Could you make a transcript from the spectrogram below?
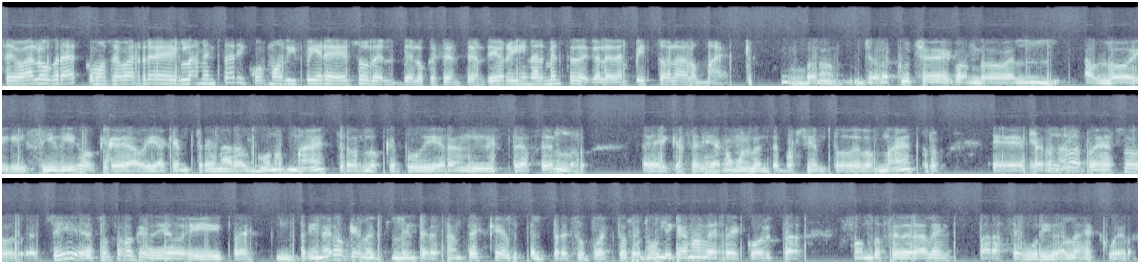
se va a lograr, cómo se va a reglamentar y cómo difiere eso de, lo que se entendió originalmente de que le den pistola a los maestros. Bueno, yo lo escuché cuando él habló y sí dijo que había que entrenar a algunos maestros, los que pudieran este, hacerlo, eh, que sería como el 20% de los maestros. Eh, pero nada, pues eso, sí, eso fue lo que dijo. Y pues primero que lo, interesante es que el, el presupuesto republicano le recorta fondos federales para seguridad en las escuelas.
